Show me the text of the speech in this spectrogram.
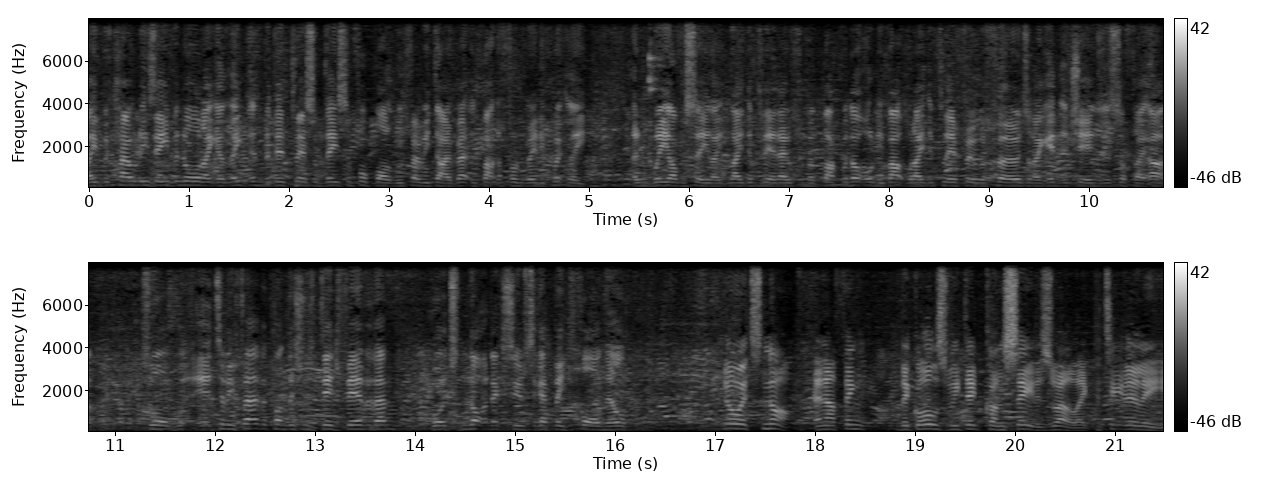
Like the Cowleys, even though like at Lincoln they did play some decent football, it was very direct, it was back to front really quickly. And we obviously like like to play it out from the back, but not only that, we like to play through the thirds and like interchanges and stuff like that. So uh, to be fair, the conditions did favour them, but it's not an excuse to get beat 4 0. No, it's not. And I think the goals we did concede as well, like particularly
